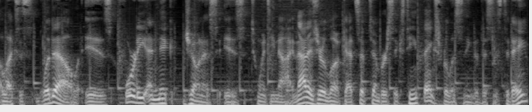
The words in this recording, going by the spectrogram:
Alexis Bledel is 40. And Nick Jonas is 29. That is your look at September 16th. Thanks for listening to This Is Today.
